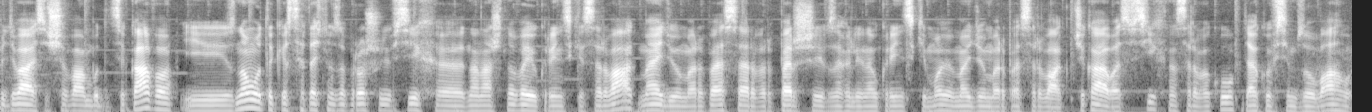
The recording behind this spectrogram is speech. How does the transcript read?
Сподіваюся, що вам буде цікаво. І знову таки сердечно запрошую всіх е, на наш новий український сервак, Medium RP сервер, перший взагалі на українській мові Medium RP сервак. Чекаю вас всіх на серваку. Дякую всім за увагу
